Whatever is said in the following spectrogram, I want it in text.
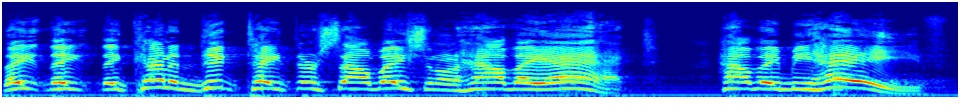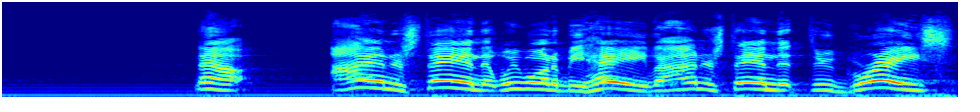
They, they, they kind of dictate their salvation on how they act, how they behave. Now, I understand that we want to behave. I understand that through grace,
